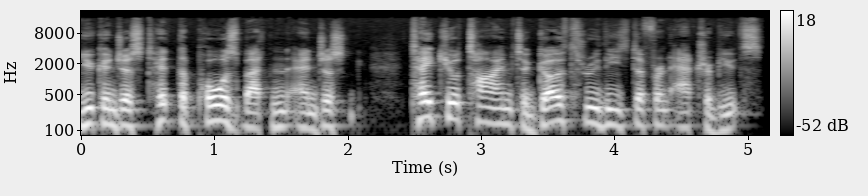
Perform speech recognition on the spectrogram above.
you can just hit the pause button and just take your time to go through these different attributes.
